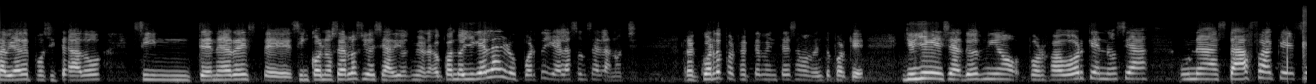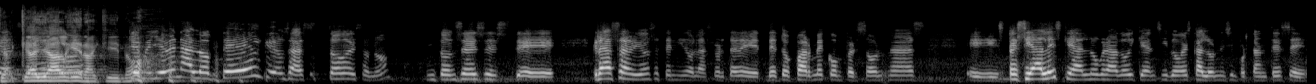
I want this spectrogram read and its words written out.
había depositado sin tener, este, sin conocerlos. Y yo decía, Dios mío, no". cuando llegué al aeropuerto llegué a las 11 de la noche. Recuerdo perfectamente ese momento porque yo llegué y decía, Dios mío, por favor que no sea una estafa, que sea que, que haya alguien aquí, ¿no? que me lleven al hotel, que, o sea, todo eso, ¿no? Entonces, este, gracias a Dios he tenido la suerte de, de toparme con personas eh, especiales que han logrado y que han sido escalones importantes en,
